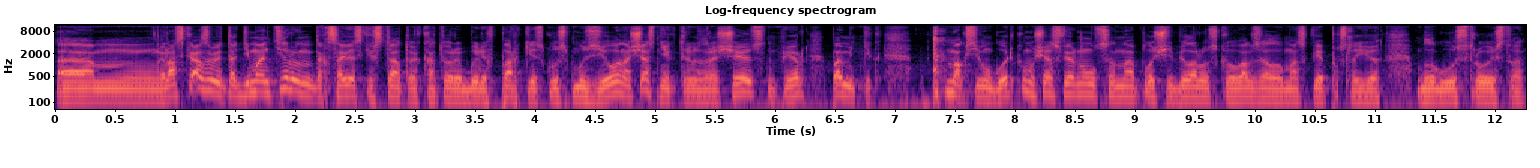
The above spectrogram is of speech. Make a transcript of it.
эм, рассказывает о демонтированных советских статуях, которые были в парке искусств музеона. Сейчас некоторые возвращаются. Например, памятник Максиму Горькому сейчас вернулся на площадь Белорусского вокзала в Москве после ее благоустройства.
